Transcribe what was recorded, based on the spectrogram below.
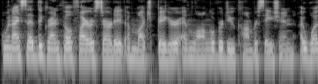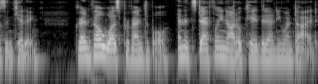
When I said the Grenfell fire started a much bigger and long overdue conversation, I wasn't kidding. Grenfell was preventable, and it's definitely not okay that anyone died.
